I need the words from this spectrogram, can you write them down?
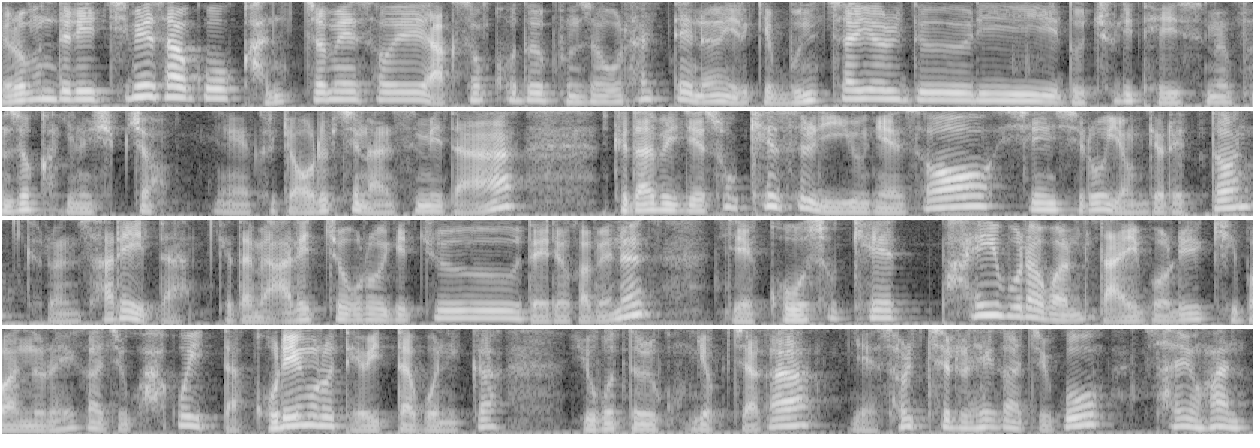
여러분들이 침해 사고 관점에서의 악성 코드 분석을 할 때는 이렇게 문자열들이 노출이 되어 있으면 분석하기는 쉽죠. 예, 그렇게 어렵진 않습니다. 그 다음에 이제 소켓을 이용해서 C&C로 연결했던 그런 사례이다. 그 다음에 아래쪽으로 이게 쭉 내려가면은 이제 go-socks5라고 하는 라이브러리를 기반으로 해가지고 하고 있다. Golang으로 되어 있다 보니까 이것들 공격자가 예, 설치를 해가지고 사용한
